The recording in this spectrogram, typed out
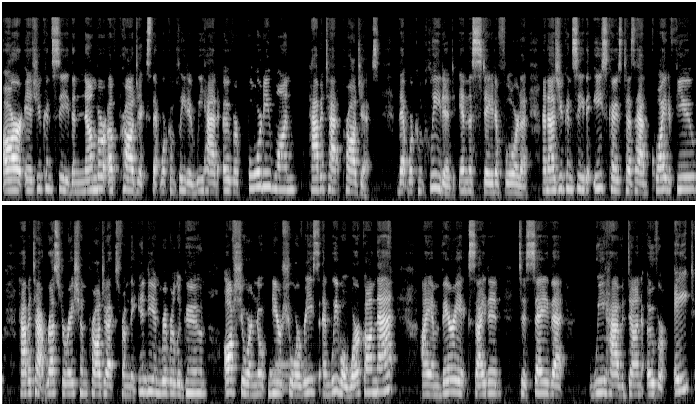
are, as you can see, the number of projects that were completed. We had over 41 habitat projects that were completed in the state of Florida. And as you can see, the East Coast has had quite a few habitat restoration projects from the Indian River Lagoon, offshore, no, near shore reefs, and we will work on that. I am very excited to say that we have done over 8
